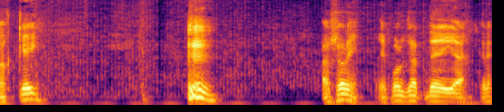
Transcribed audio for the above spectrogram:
Okay. ah, sorry. I forgot the... Uh,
